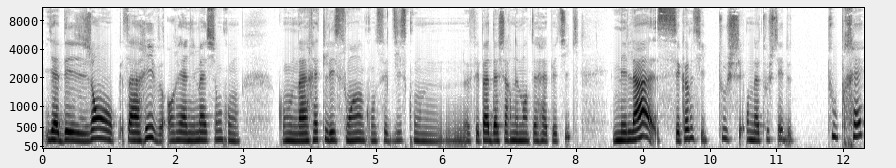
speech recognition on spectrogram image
il y a des gens, ça arrive en réanimation qu'on qu'on arrête les soins, qu'on se dise qu'on ne fait pas d'acharnement thérapeutique. Mais là, c'est comme si on a touché de tout près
